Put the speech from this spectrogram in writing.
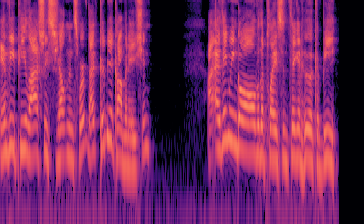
MVP, Lashley, Shelton, and Swerve. That could be a combination. I, I think we can go all over the place and thinking who it could be.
